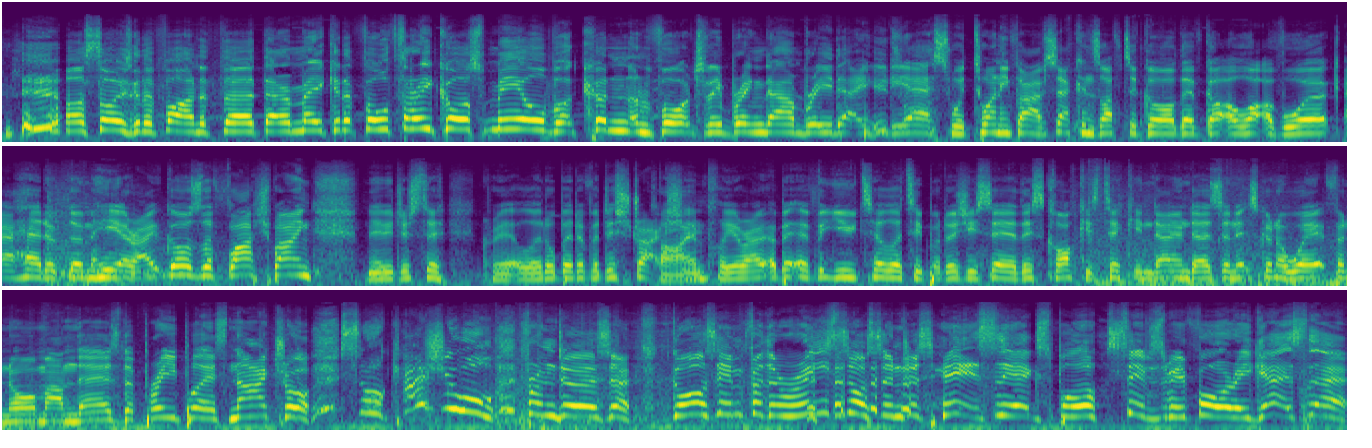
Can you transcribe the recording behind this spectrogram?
I thought he was going to find a third there and make it a full three-course meal, but couldn't, unfortunately, bring down Breed Age. BDS with 25 seconds left to go. They've got a lot of work ahead of them here. Out goes the flashbang, maybe just to create a little bit of a distraction, Time. clear out a bit of a utility. But as you say, this clock is ticking down, Des, and it's going to wait for no man. There's the pre-place Nitro. So casual from Durza. Goes in for the resource and just hits the explosives before he gets there.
